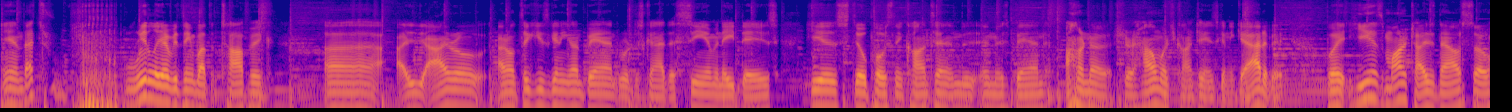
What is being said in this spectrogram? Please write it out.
And that's really everything about the topic. Uh, I I don't I don't think he's getting unbanned. We're just gonna have to see him in eight days. He is still posting content in, in his band. I'm not sure how much content he's gonna get out of it, but he has monetized now. So,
